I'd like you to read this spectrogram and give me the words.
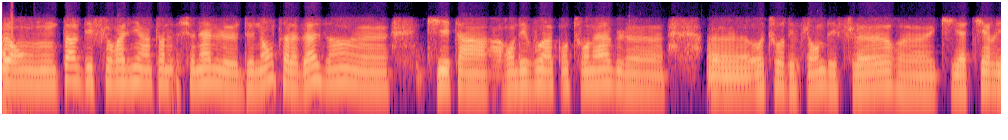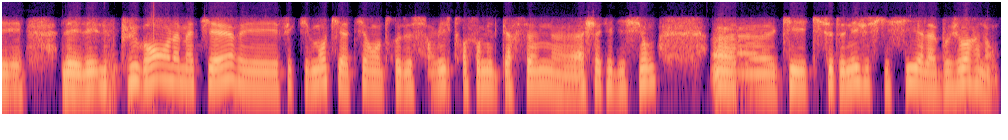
Alors on parle des Floralies internationales de Nantes à la base, hein, euh, qui est un rendez-vous incontournable euh, euh, autour des plantes, des fleurs, qui attire les, les, les, plus grands en la matière et effectivement qui attire entre 200 000 300 000 personnes à chaque édition, qui, qui se tenait jusqu'ici à la Beaujoire à Nantes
